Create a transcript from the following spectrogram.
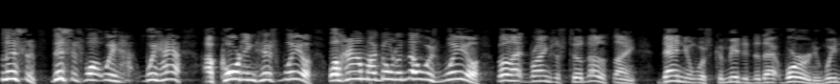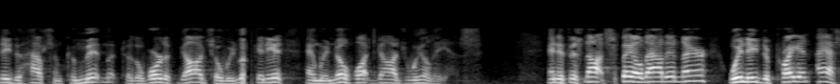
listen, this is what we, we have, according to His will. Well, how am I going to know His will? Well, that brings us to another thing. Daniel was committed to that Word, and we need to have some commitment to the Word of God so we look in it and we know what God's will is. And if it's not spelled out in there, we need to pray and ask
